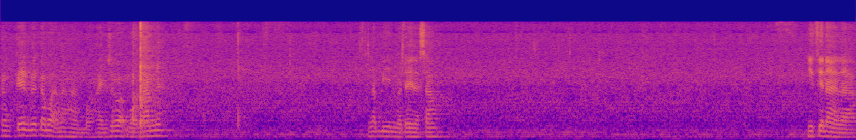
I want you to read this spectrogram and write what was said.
Cam kết với các bạn là hàng bảo hành cho bạn một năm nhé. Lắp pin vào đây là xong. Như thế này là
